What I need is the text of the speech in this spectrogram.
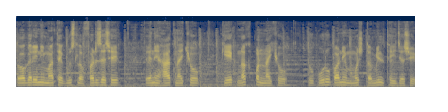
તો અગર એની માથે ગુસ્લ ફર્જ છે, તો એને હાથ નાખ્યો કે એક નખ પણ નાખ્યો, તો પૂરું પાણી મુશ્તમિલ થઈ જશે.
